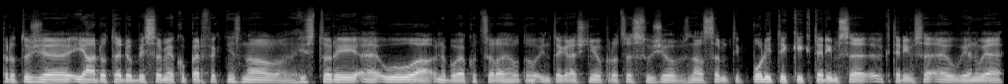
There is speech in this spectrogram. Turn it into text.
Protože já do té doby jsem jako perfektně znal historii EU a, nebo jako celého toho integračního procesu, že jo, znal jsem ty politiky, kterým se, kterým se EU věnuje,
